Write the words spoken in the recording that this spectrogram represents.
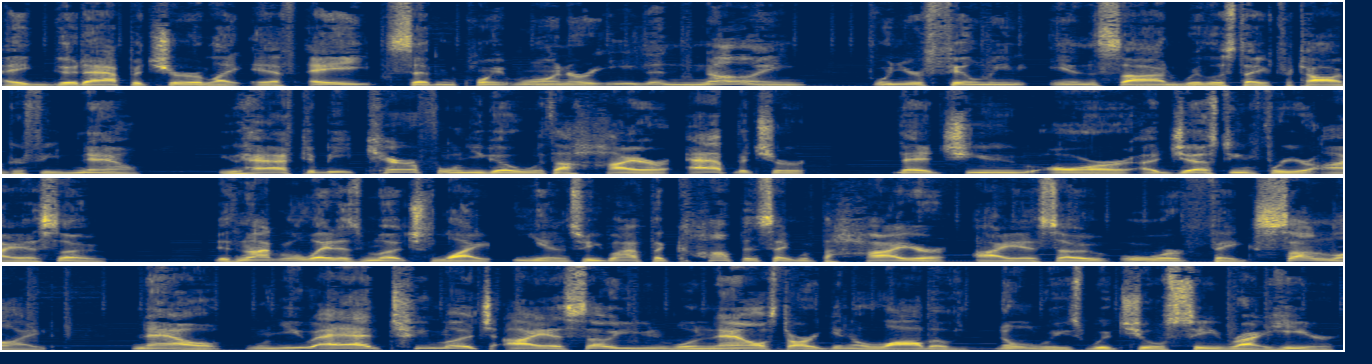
a good aperture like f8, 7.1, or even 9 when you're filming inside real estate photography. Now, you have to be careful when you go with a higher aperture that you are adjusting for your ISO. It's not going to let as much light in, so you're going to have to compensate with the higher ISO or fake sunlight. Now, when you add too much ISO, you will now start getting a lot of noise, which you'll see right here.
